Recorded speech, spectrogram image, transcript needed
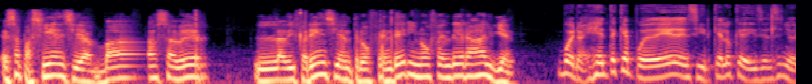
esa paciencia, va a saber la diferencia entre ofender y no ofender a alguien. Bueno, hay gente que puede decir que lo que dice el señor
